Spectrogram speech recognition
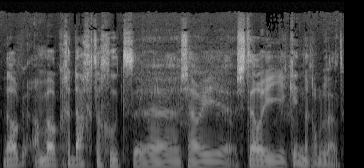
Welk, aan welk gedachtegoed eh, zou je, stel je je kinderen bloot?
